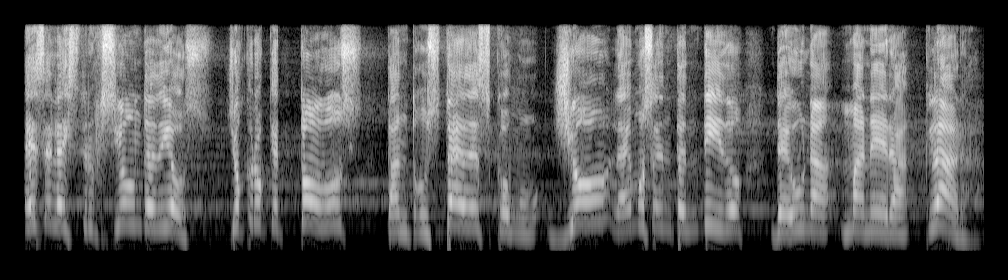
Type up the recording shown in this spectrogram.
esa es la instrucción de Dios. Yo creo que todos, tanto ustedes como yo, la hemos entendido de una manera clara.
